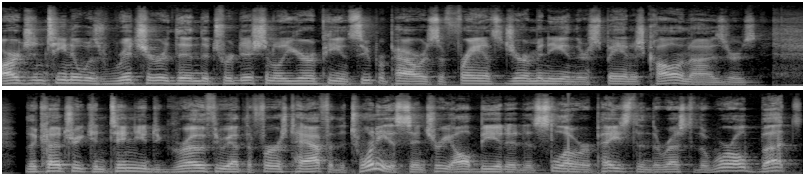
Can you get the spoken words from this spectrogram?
Argentina was richer than the traditional European superpowers of France, Germany, and their Spanish colonizers. The country continued to grow throughout the first half of the 20th century, albeit at a slower pace than the rest of the world, but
